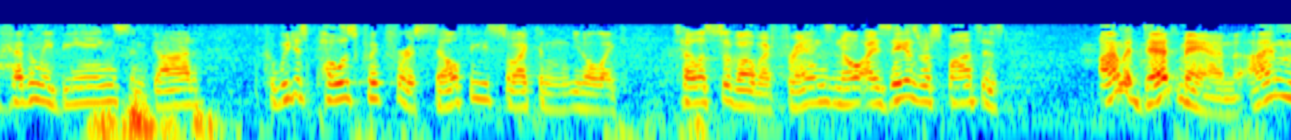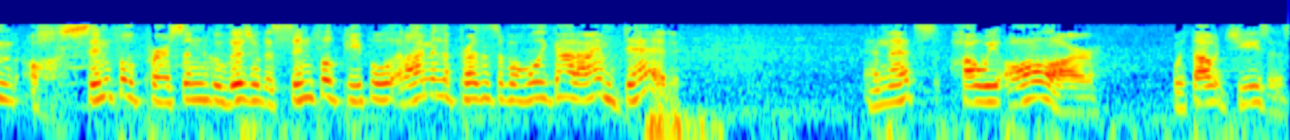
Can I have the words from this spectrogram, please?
heavenly beings and God, could we just pose quick for a selfie so I can, you know, like tell us about my friends? No, Isaiah's response is, I'm a dead man. I'm a sinful person who lives with a sinful people, and I'm in the presence of a holy God. I am dead. And that's how we all are without Jesus.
